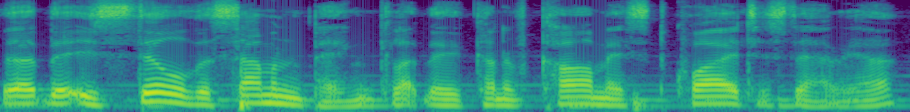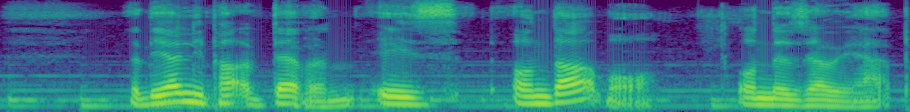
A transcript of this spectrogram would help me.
that is still the salmon pink, like the kind of calmest, quietest area. The only part of Devon is on Dartmoor on the Zoe app.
